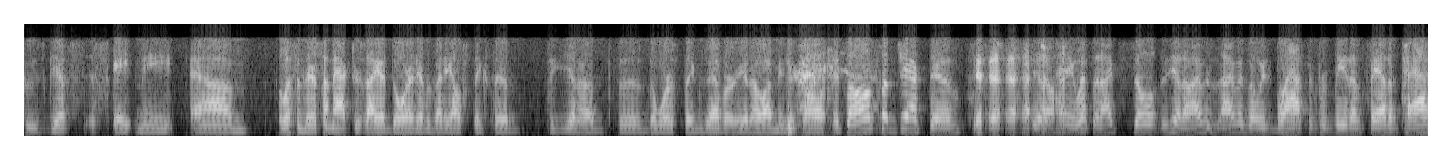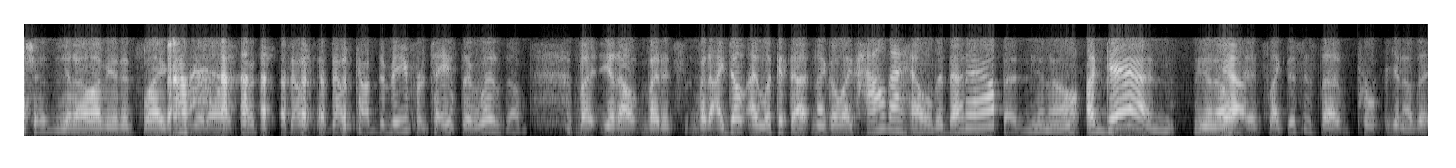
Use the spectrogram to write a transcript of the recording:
whose gifts escape me. Um, listen, there are some actors I adore, and everybody else thinks they're you know the the worst things ever. You know, I mean it's all it's all subjective. you know, hey, listen, I'm still you know I was I was always blasted for being a fan of Passions. You know, I mean it's like you know don't don't, don't come to me for taste and wisdom. But you know, but it's but I don't I look at that and I go like, how the hell did that happen? You know, again. You know, yeah. it's like this is the you know the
